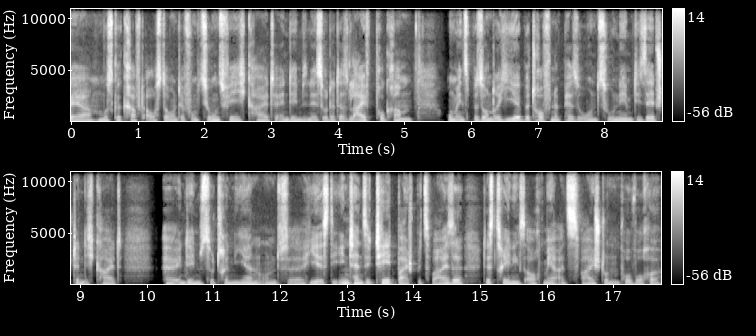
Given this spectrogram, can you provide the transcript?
der Muskelkraft, Ausdauer und der Funktionsfähigkeit in dem Sinn ist oder das Live-Programm um insbesondere hier betroffene Personen zunehmend die Selbstständigkeit äh, in dem zu trainieren. Und äh, hier ist die Intensität beispielsweise des Trainings auch mehr als zwei Stunden pro Woche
